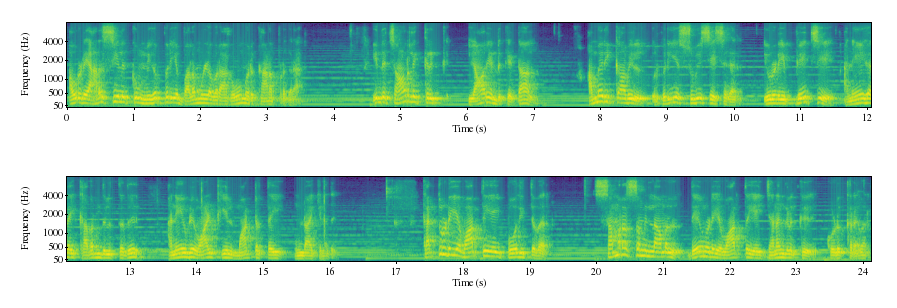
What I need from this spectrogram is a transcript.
அவருடைய அரசியலுக்கும் மிகப்பெரிய பலமுள்ளவராகவும் அவர் காணப்படுகிறார். இந்த சார்லி கிரிக் யார் என்று கேட்டால் அமெரிக்காவில் ஒரு பெரிய சுவிசேஷகர். இவருடைய பேச்சு அநேகரை கவர்ந்திழுத்தது அநேகருடைய வாழ்க்கையில் மாற்றத்தை உண்டாக்கினது. கத்தருடைய வார்த்தையை போதித்தவர் சமரசம் இல்லாமல் தேவனுடைய வார்த்தையை ஜனங்களுக்கு கொடுக்கிறவர்.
